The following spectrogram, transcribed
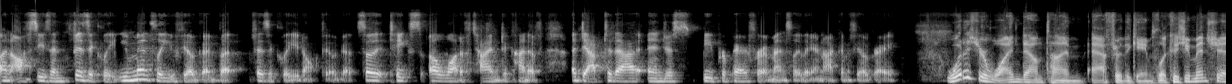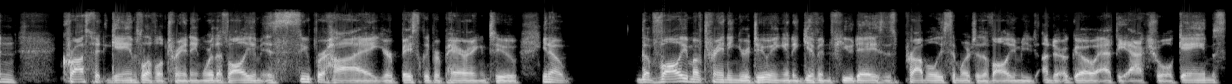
an off season physically. You mentally you feel good, but physically you don't feel good. So it takes a lot of time to kind of adapt to that and just be prepared for it mentally that you're not going to feel great. What is your wind down time after the games? Look, because you mentioned CrossFit Games level training where the volume is super high. You're basically preparing to, you know, the volume of training you're doing in a given few days is probably similar to the volume you undergo at the actual games.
